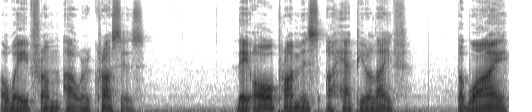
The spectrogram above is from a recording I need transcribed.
away from our crosses. They all promise a happier life. But why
